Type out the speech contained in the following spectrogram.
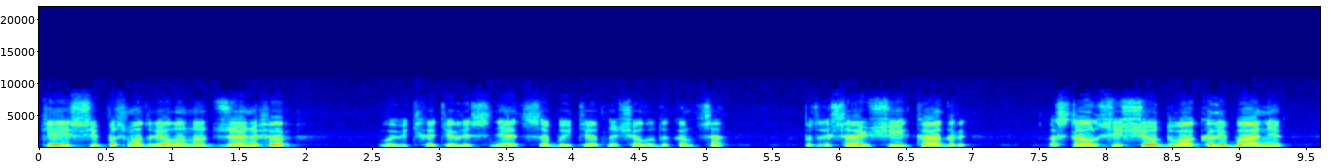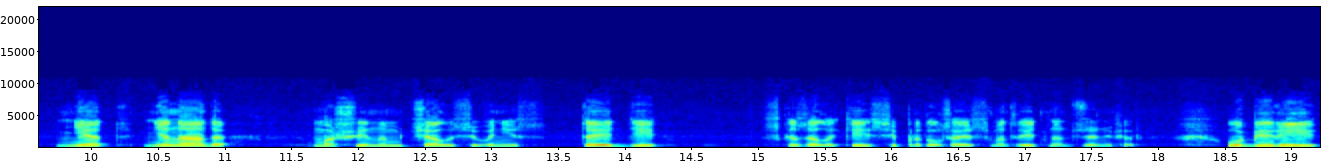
Кейси посмотрела на Дженнифер. «Вы ведь хотели снять события от начала до конца? Потрясающие кадры. Осталось еще два колебания. Нет, не надо». Машина мчалась вниз. «Тедди», — сказала Кейси, продолжая смотреть на Дженнифер, — «убери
